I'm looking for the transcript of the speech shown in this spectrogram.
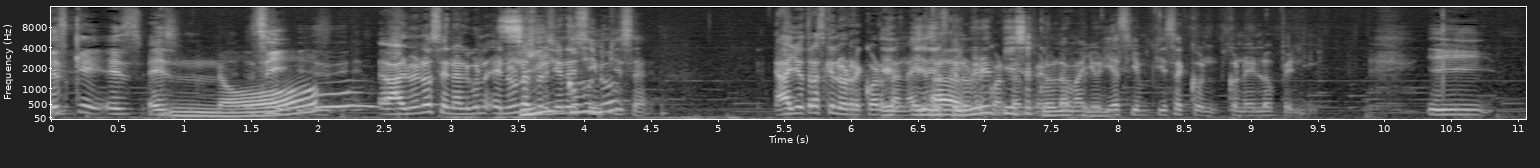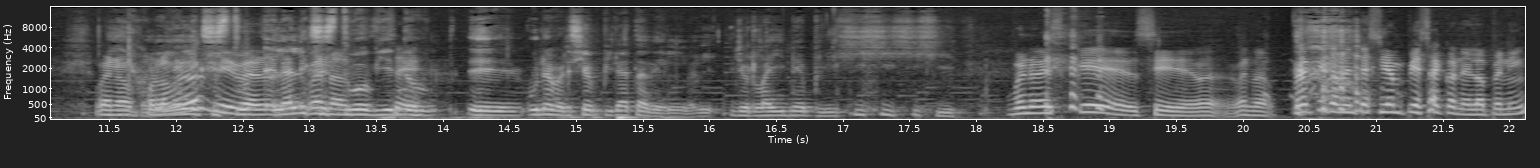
Es que es. es no. Sí, al menos en, alguna, en unas Sí, versiones ¿cómo sí no? empieza. Hay otras que lo recortan, El- hay otras que lo primero recortan, empieza pero la mayoría sí empieza con, con el opening. Y. Bueno, Híjole, por lo el menos Alex, el Alex bueno, estuvo sí. viendo eh, una versión pirata del Your Line y jijijiji. Bueno, es que sí, bueno, prácticamente sí empieza con el opening,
